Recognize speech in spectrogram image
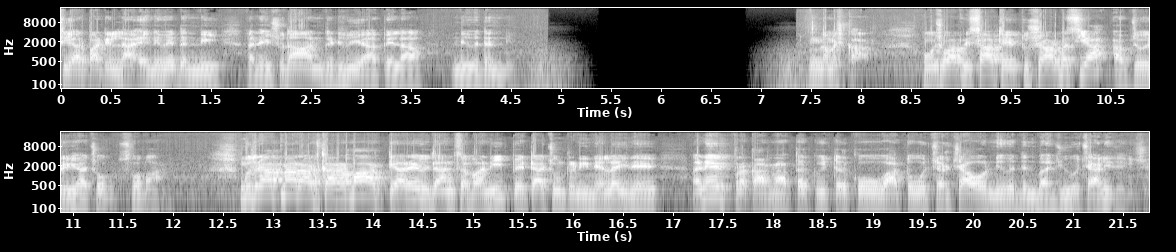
સી આર પાટીલના એ નિવેદનની અને ઈશુદાન ગઢવીએ આપેલા નિવેદનની. નમસ્કાર. હું છું આપની સાથે તુષાર બસિયા. આપ જોઈ રહ્યા છો સ્વમાન. ગુજરાતના રાજકારણમાં અત્યારે વિધાનસભાની પેટા ચૂંટણીને લઈને અનેક પ્રકારના તર્ક વિતર્કો વાતો, ચર્ચાઓ, નિવેદનબાજીઓ ચાલી રહી છે.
